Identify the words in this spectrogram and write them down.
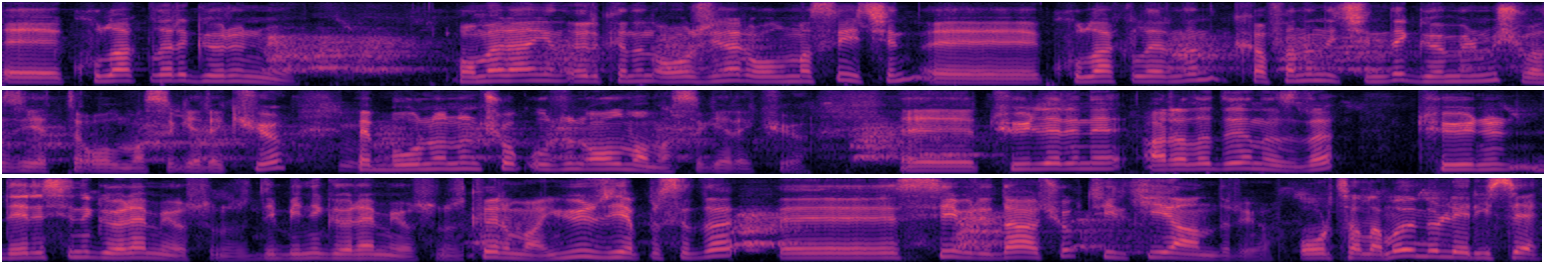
E, kulakları görünmüyor. Pomeranian ırkının orijinal olması için e, kulaklarının kafanın içinde gömülmüş vaziyette olması gerekiyor ve burnunun çok uzun olmaması gerekiyor. E, tüylerini araladığınızda tüyünün derisini göremiyorsunuz, dibini göremiyorsunuz. Kırma, yüz yapısı da e, sivri, daha çok tilkiyi andırıyor. Ortalama ömürleri ise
